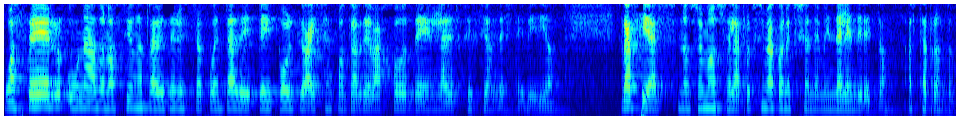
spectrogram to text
o hacer una donación a través de nuestra cuenta de PayPal que vais a encontrar debajo de, en la descripción de este vídeo. Gracias, nos vemos en la próxima conexión de Mindalia en directo. Hasta pronto.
